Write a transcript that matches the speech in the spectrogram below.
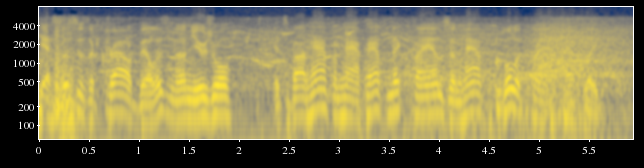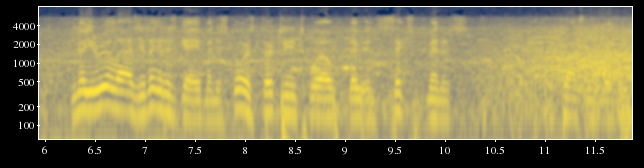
Yes, this is a crowd, Bill. Isn't it unusual? It's about half and half. Half Knick fans and half Bullet fan athlete. You know, you realize, you look at this game, and the score is 13-12 in six minutes, approximately.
